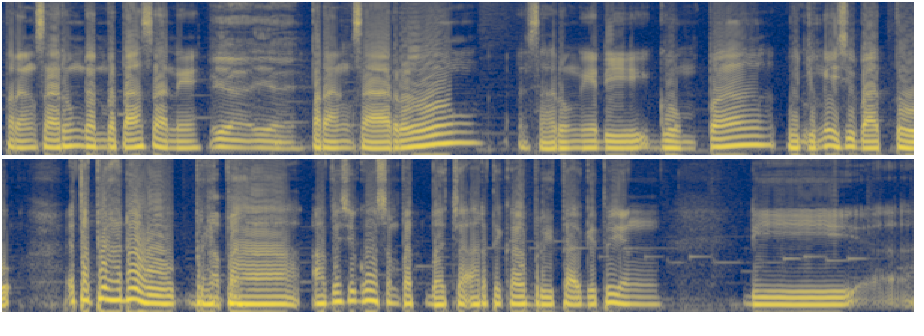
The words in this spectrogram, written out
perang sarung dan petasan ya. Iya iya. Perang sarung sarungnya digumpel ujungnya isi batu. Eh tapi ada loh berita apa, sih gue sempat baca artikel berita gitu yang di eh,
